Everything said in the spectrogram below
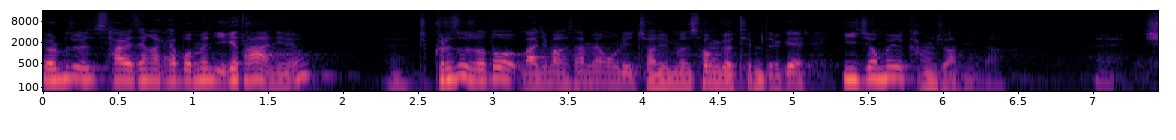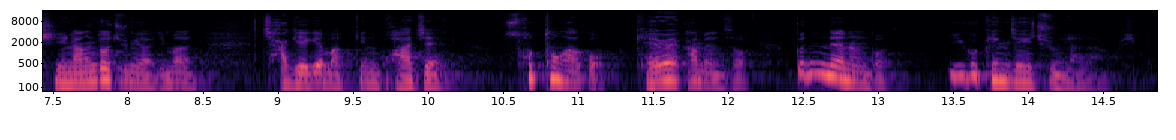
여러분들 사회생활 해보면 이게 다 아니에요? 예. 그래서 저도 마지막 사명 우리 젊은 선교팀들에게 이 점을 강조합니다. 예. 신앙도 중요하지만 자기에게 맡긴 과제, 소통하고 계획하면서 끝내는 것, 이거 굉장히 중요하다는 것입니다.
